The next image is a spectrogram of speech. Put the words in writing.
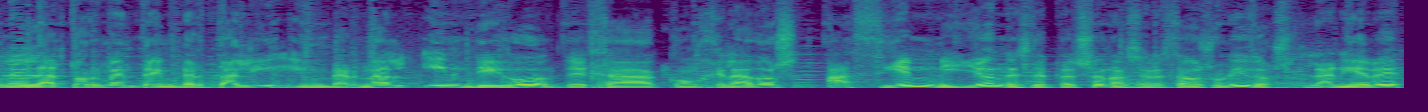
La tormenta invernal Índigo deja congelados a 100 millones de personas en Estados Unidos. La nieve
